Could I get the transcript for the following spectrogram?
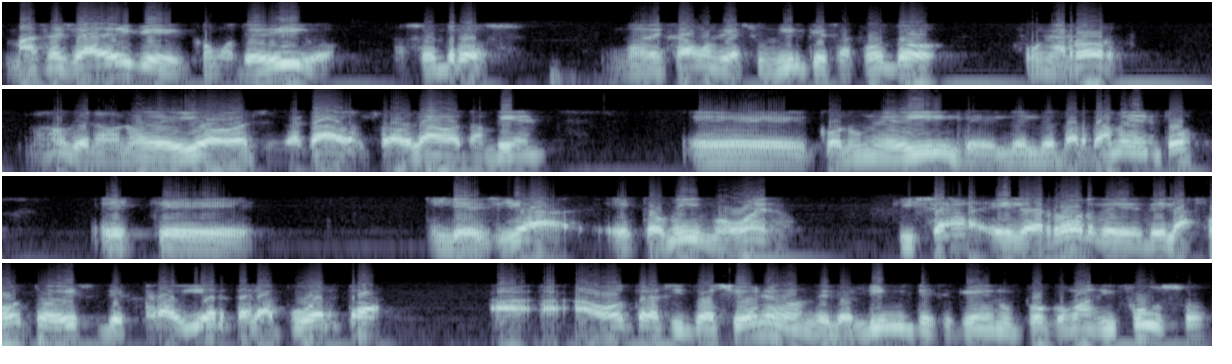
más allá de que, como te digo, nosotros no dejamos de asumir que esa foto fue un error ¿no? que no, no debió haberse sacado. Yo hablaba también eh, con un edil del departamento este, y le decía esto mismo, bueno, quizá el error de, la foto es dejar abierta la puerta a, otras situaciones donde los límites se queden un poco más difusos,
